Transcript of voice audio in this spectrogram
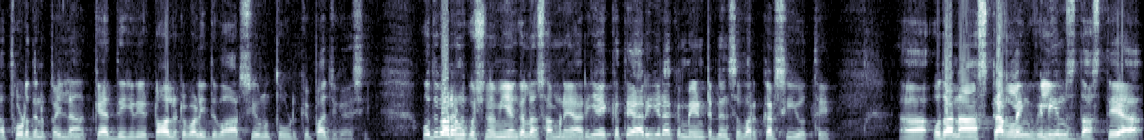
ਆ ਥੋੜੇ ਦਿਨ ਪਹਿਲਾਂ ਕੈਦੀ ਜਿਹੜੀ ਟਾਇਲਟ ਵਾਲੀ ਦੀਵਾਰ ਸੀ, ਉਹਨੂੰ ਤੋੜ ਕੇ ਭੱਜ ਗਏ ਸੀ। ਉਹਦੇ ਬਾਰੇ ਹੁਣ ਕੁਝ ਨਵੀਆਂ ਗੱਲਾਂ ਸਾਹਮਣੇ ਆ ਰਹੀਆਂ। ਇੱਕ ਤੇ ਆ ਰਹੀ ਜਿਹੜਾ ਕਿ ਮੇਨਟੇਨੈਂਸ ਵਰਕਰ ਸੀ ਉੱਥੇ ਉਹਦਾ ਨਾਂ ਸਟਰਲਿੰਗ ਵਿਲੀਅਮਸ ਦੱਸਦੇ ਆ।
